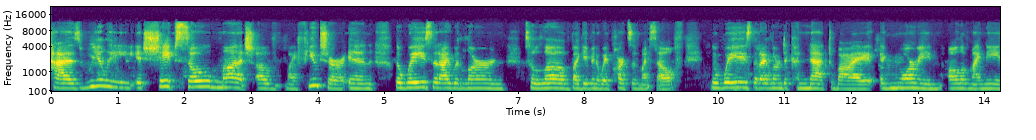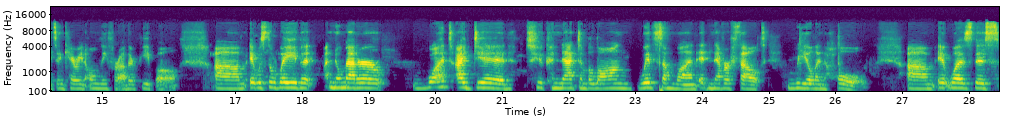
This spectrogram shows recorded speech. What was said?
has really, it shaped so much of my future in the ways that I would learn to love by giving away parts of myself the ways that I learned to connect by ignoring all of my needs and caring only for other people. Um, it was the way that no matter what I did to connect and belong with someone, it never felt real and whole. Um, it was this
